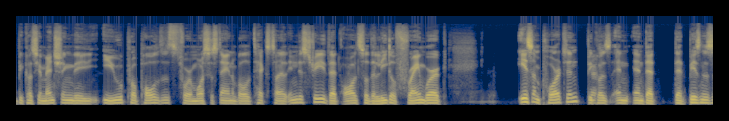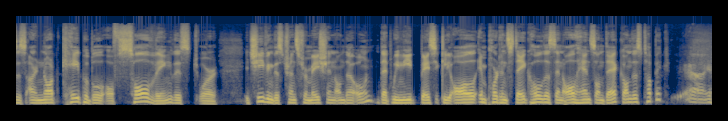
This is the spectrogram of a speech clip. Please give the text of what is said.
because you're mentioning the EU proposals for a more sustainable textile industry, that also the legal framework is important because and and that that businesses are not capable of solving this or achieving this transformation on their own that we need basically all important stakeholders and all hands on deck on this topic Yeah.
